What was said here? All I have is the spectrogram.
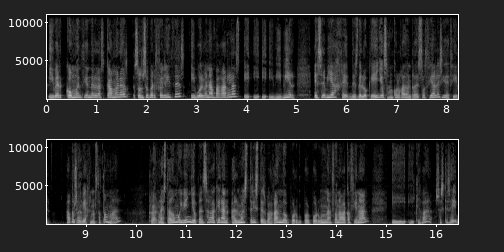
Y ver cómo encienden las cámaras, son súper felices y vuelven a apagarlas y, y- y- vivir ese viaje desde lo que ellos han colgado en redes sociales y decir, ah, pues el viaje no está tan mal. Claro. Ha estado muy bien. Yo pensaba que eran almas tristes vagando por, por, por una zona vacacional y, y que va. O sea, es que se-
